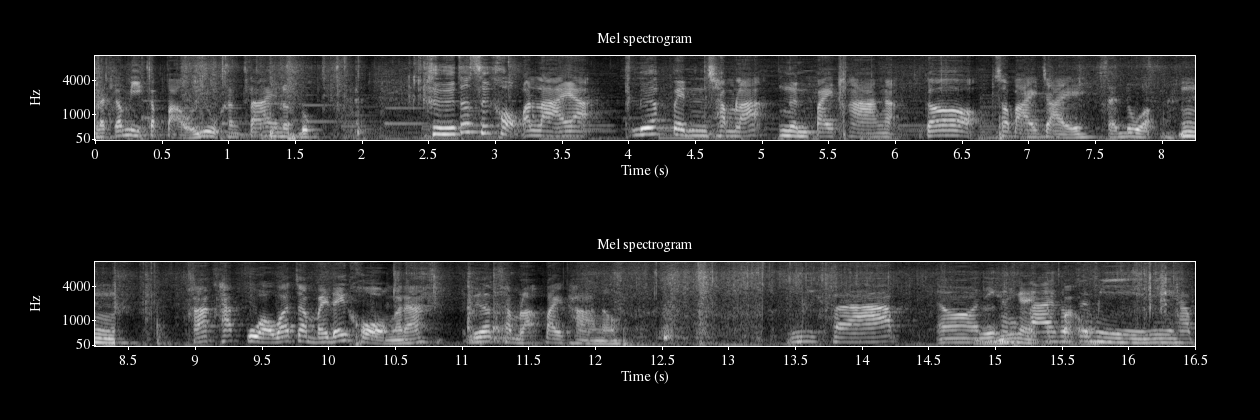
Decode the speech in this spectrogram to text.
แล้วก็มีกระเป๋าอยู่ข้างใต้โน้ตบุ๊กคือถ้าซื้อของออนไลน์อะ เลือกเป็นชำระเงินปลายทางอะ ก็สบายใจสะดวก อืมถ้าถ้ากลัวว่าจะไม่ได้ของอะนะ เลือกชำระปลายทางเอา นี่ครับอ๋อนี่นี่ข้างไงใต้กระก็เป๋าจะมีนี่ครับ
